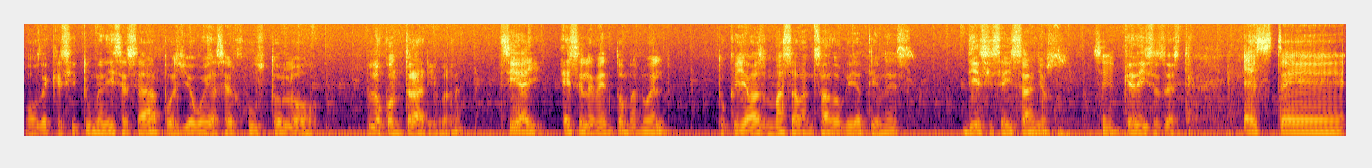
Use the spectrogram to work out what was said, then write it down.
o de que si tú me dices A, pues yo voy a hacer justo lo, lo contrario, ¿verdad? Sí hay ese elemento, Manuel, tú que ya vas más avanzado, que ya tienes 16 años, sí. ¿qué dices de esto? Este,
